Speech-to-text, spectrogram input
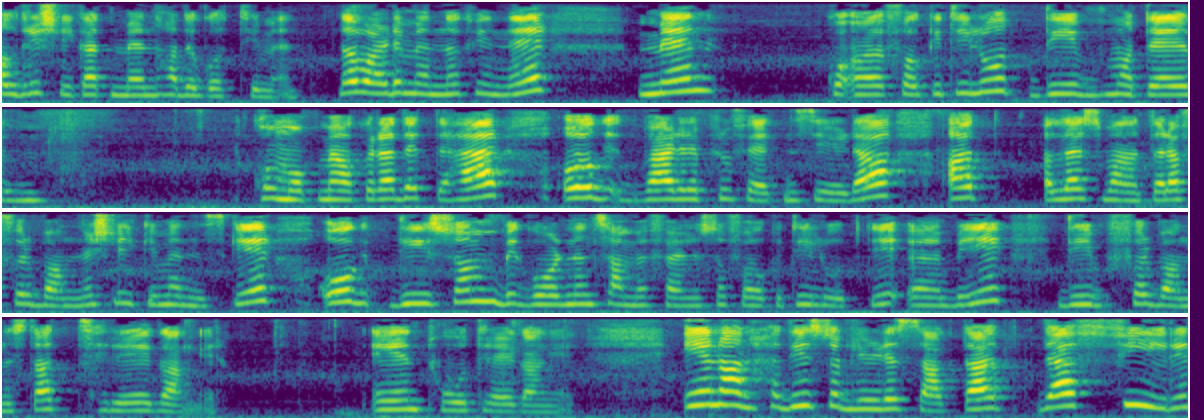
aldri slik at menn hadde gått til menn. Da var det menn og kvinner, men eh, folket til Lot, de måtte kom opp med akkurat dette her, og hva er det profeten sier da? At Allah SWT forbanner slike mennesker, og de som begår den samme feilen som folket til Lot eh, begikk, de forbannes da tre ganger. En, to, tre ganger. I en annen hadith så blir det sagt at det er fire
